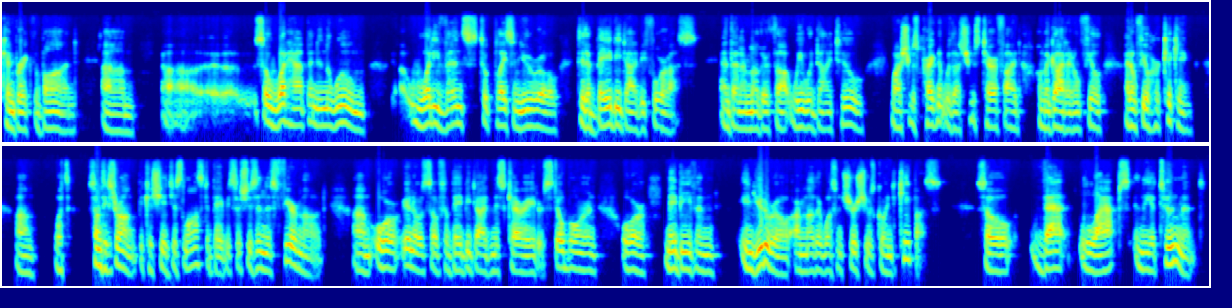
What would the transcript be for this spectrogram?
can break the bond. Um, uh, so, what happened in the womb? What events took place in utero? Did a baby die before us? And then our mother thought we would die too while she was pregnant with us, she was terrified. Oh my God, I don't feel, I don't feel her kicking. Um, what's something's wrong because she had just lost a baby, so she's in this fear mode. Um, or you know, so if a baby died miscarried or stillborn, or maybe even in utero, our mother wasn't sure she was going to keep us. So that lapse in the attunement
